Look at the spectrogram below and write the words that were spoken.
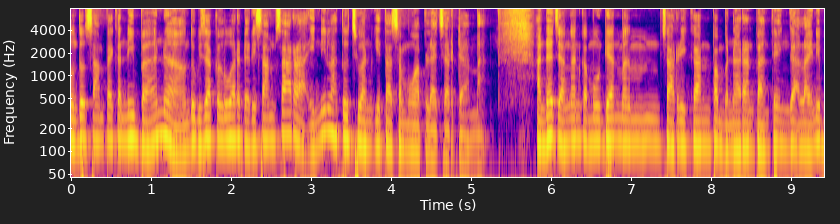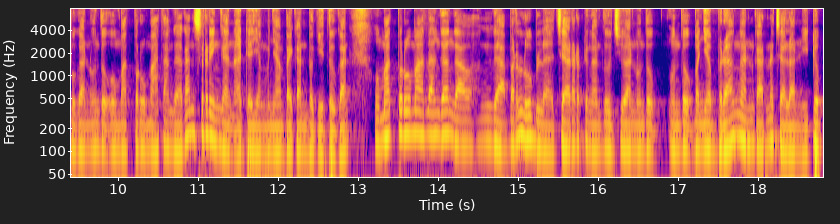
untuk sampai ke nibbana, untuk bisa keluar dari samsara. Inilah tujuan kita semua belajar dhamma. Anda jangan kemudian mencarikan pembenaran banting enggak lah ini bukan untuk umat perumah tangga kan sering kan ada yang menyampaikan begitu kan umat perumah tangga enggak enggak perlu belajar dengan tujuan untuk untuk penyeberangan karena jalan hidup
